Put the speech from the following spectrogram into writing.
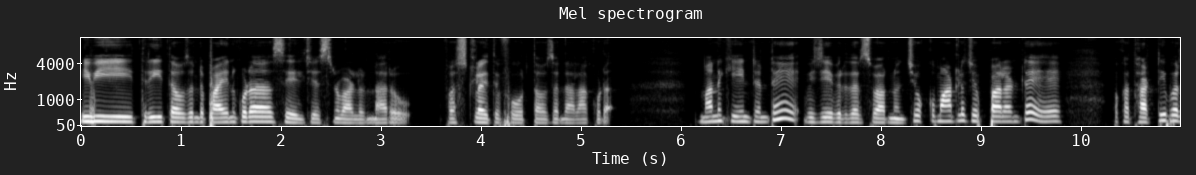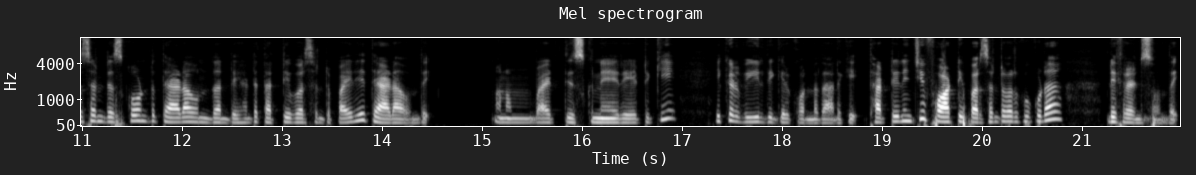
ఇవి త్రీ థౌజండ్ పైన కూడా సేల్ చేసిన వాళ్ళు ఉన్నారు. ఫస్ట్లో అయితే ఫోర్ థౌజండ్ అలా కూడా. మనకి ఏంటంటే విజయ్ బ్రదర్స్ వారి నుంచి ఒక్క మాటలో చెప్పాలంటే ఒక థర్టీ పర్సెంట్ డిస్కౌంట్ తేడా ఉందండి. అంటే థర్టీ పర్సెంట్ పైన తేడా ఉంది. మనం బయట తీసుకునే రేటుకి ఇక్కడ వీరి దగ్గర కొన్నదానికి. థర్టీ నుంచి ఫార్టీ పర్సెంట్ వరకు కూడా డిఫరెన్స్ ఉంది.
